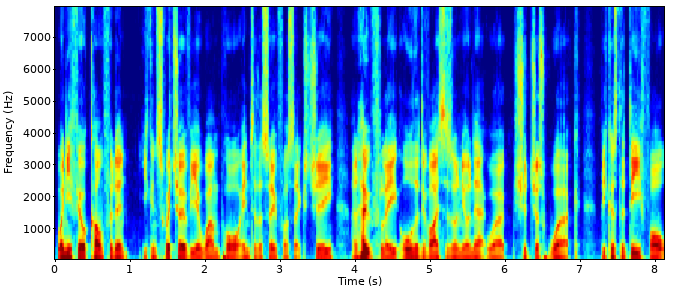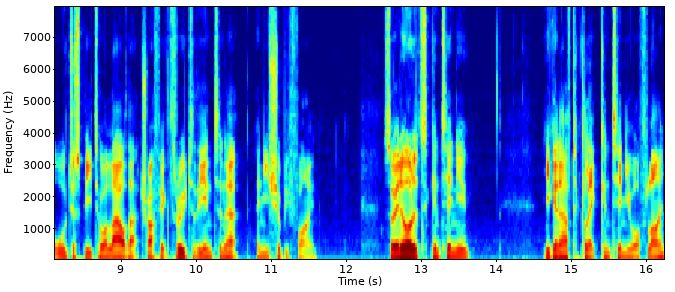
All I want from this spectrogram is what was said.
When you feel confident, you can switch over your WAN port into the Sophos XG and hopefully all the devices on your network should just work because the default will just be to allow that traffic through to the internet and you should be fine. So in order to continue, you're going to have to click continue offline.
